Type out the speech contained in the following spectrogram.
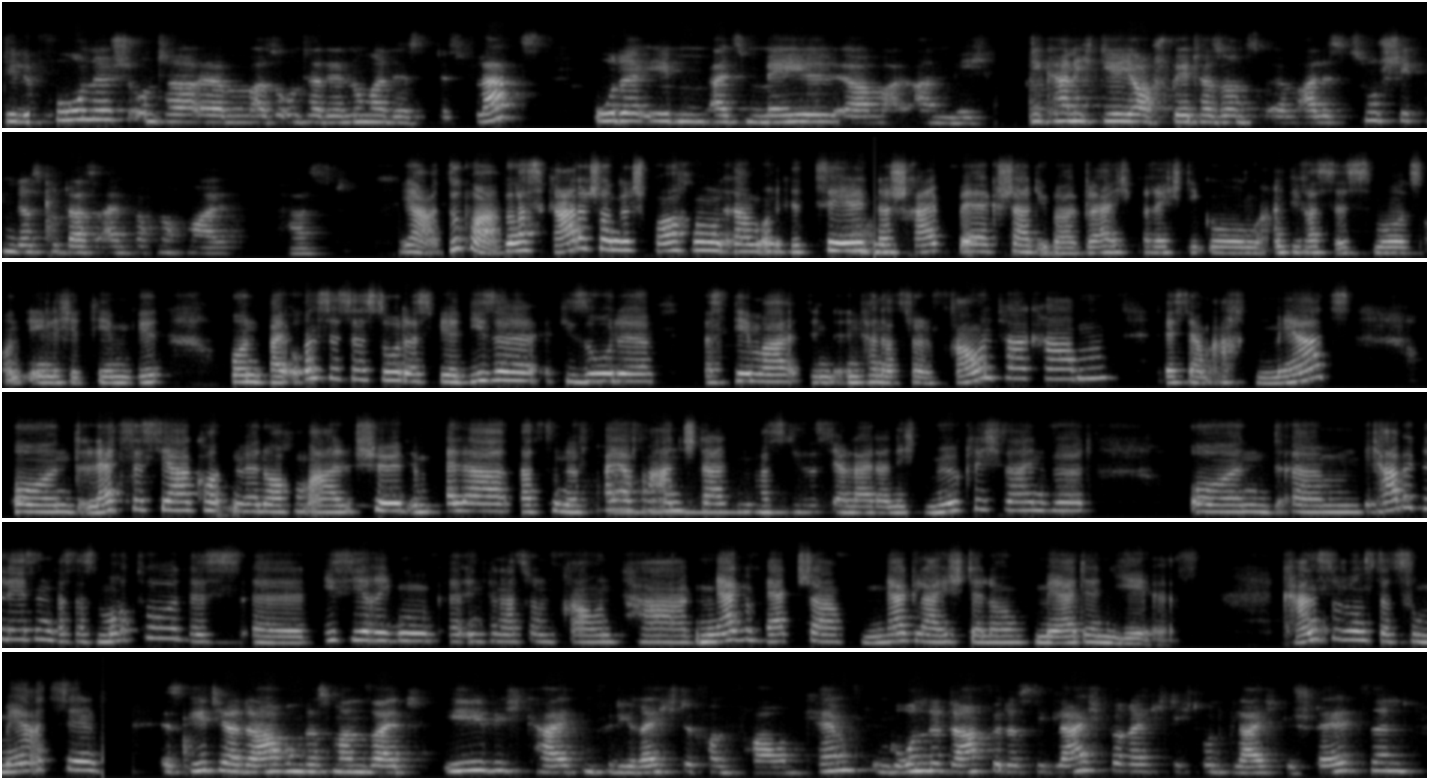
Telefonisch unter, ähm, also unter der Nummer des, des Flats oder eben als Mail ähm, an mich. Die kann ich dir ja auch später sonst ähm, alles zuschicken, dass du das einfach nochmal hast. Ja, super. Du hast gerade schon gesprochen ähm, und erzählt in der Schreibwerkstatt über Gleichberechtigung, Antirassismus und ähnliche Themen geht. Und bei uns ist es so, dass wir diese Episode das Thema den Internationalen Frauentag haben. Der ist ja am 8. März. Und letztes Jahr konnten wir noch mal schön im Ella dazu eine Feier veranstalten, was dieses Jahr leider nicht möglich sein wird. Und ähm, ich habe gelesen, dass das Motto des äh, diesjährigen äh, Internationalen Frauentags mehr Gewerkschaft, mehr Gleichstellung, mehr denn je ist. Kannst du uns dazu mehr erzählen? Es geht ja darum, dass man seit Ewigkeiten für die Rechte von Frauen kämpft, im Grunde dafür, dass sie gleichberechtigt und gleichgestellt sind.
